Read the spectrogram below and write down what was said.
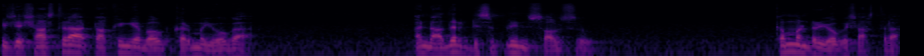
It's a Shastra talking about Karma Yoga and other disciplines also come under Yoga Shastra.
